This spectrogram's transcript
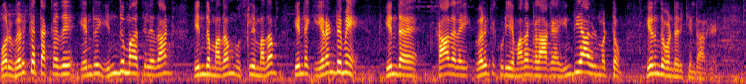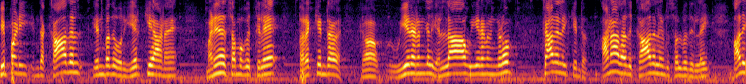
ஒரு வெறுக்கத்தக்கது என்று இந்து மதத்திலே தான் இந்து மதம் முஸ்லீம் மதம் இன்றைக்கு இரண்டுமே இந்த காதலை வெறுக்கக்கூடிய மதங்களாக இந்தியாவில் மட்டும் இருந்து கொண்டிருக்கின்றார்கள். இப்படி இந்த காதல் என்பது ஒரு இயற்கையான மனித சமூகத்திலே பிறக்கின்ற உயிரினங்கள் எல்லா உயிரினங்களும் காதலிக்கின்றது. ஆனால் அது காதல் என்று சொல்வதில்லை. அது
